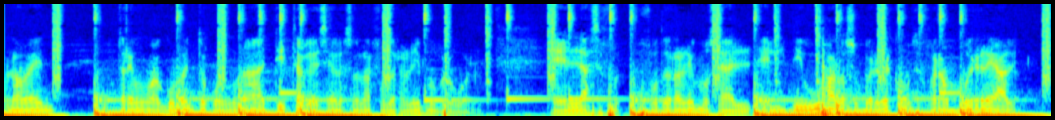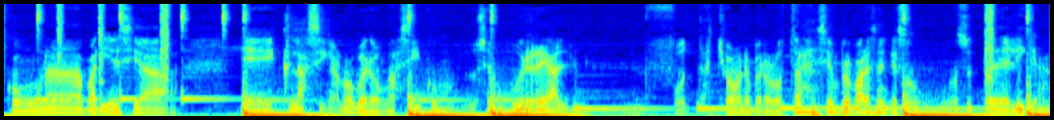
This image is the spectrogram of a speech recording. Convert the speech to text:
Una vez traigo un argumento con una artista que decía que son las fotorrealismo, pero bueno. Él hace fotorrealismo, o sea, él, dibuja a los superhéroes como si fueran muy reales, con una apariencia eh, clásica, ¿no? Pero aún así, como, o sea, muy real, fotachones, pero los trajes siempre parecen que son una suerte de licra.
